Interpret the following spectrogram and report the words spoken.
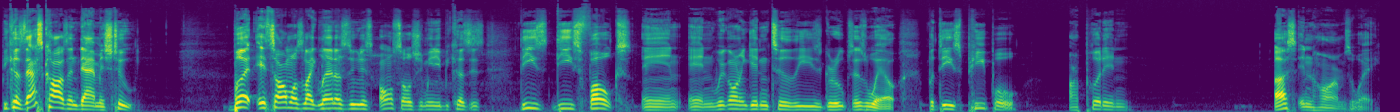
Because that's causing damage too. But it's almost like let us do this on social media because it's these these folks and and we're going to get into these groups as well. But these people are putting us in harm's way.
